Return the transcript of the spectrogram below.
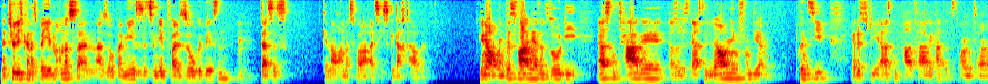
natürlich kann das bei jedem anders sein. Also bei mir ist es jetzt in dem Fall so gewesen, mhm. dass es genau anders war, als ich es gedacht habe. Genau, und das waren ja so die, ersten Tage, also das erste Learning von dir im Prinzip, ja, dass du die ersten paar Tage hattest. Und äh,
